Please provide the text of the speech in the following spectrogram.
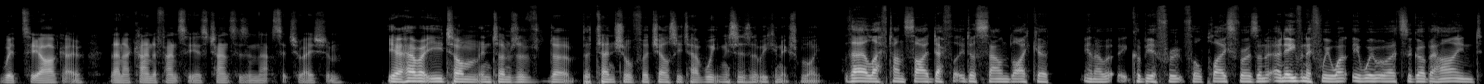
with Thiago, then I kind of fancy his chances in that situation. Yeah, how about you, Tom, in terms of the potential for Chelsea to have weaknesses that we can exploit? Their left hand side definitely does sound like a you know it could be a fruitful place for us and, and even if we went if we were to go behind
